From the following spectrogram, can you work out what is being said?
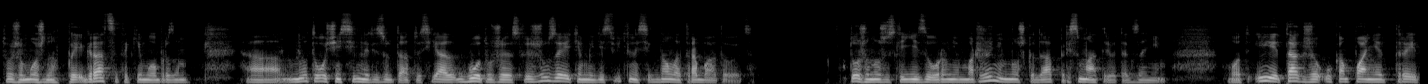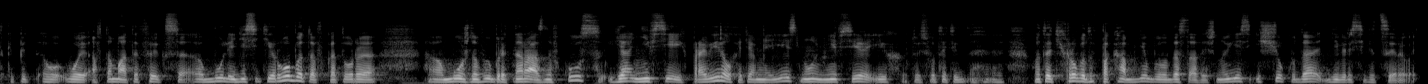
тоже можно поиграться таким образом, э, но это очень сильный результат, то есть я год уже слежу за этим и действительно сигналы отрабатываются. Тоже нужно следить за уровнем маржи немножко, да, присматривать так за ним. Вот. И также у компании Trade ой, Automat FX более 10 роботов, которые э, можно выбрать на разный вкус. Я не все их проверил, хотя у меня есть, но не все их, то есть вот, эти, вот этих роботов пока мне было достаточно, но есть еще куда диверсифицировать.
